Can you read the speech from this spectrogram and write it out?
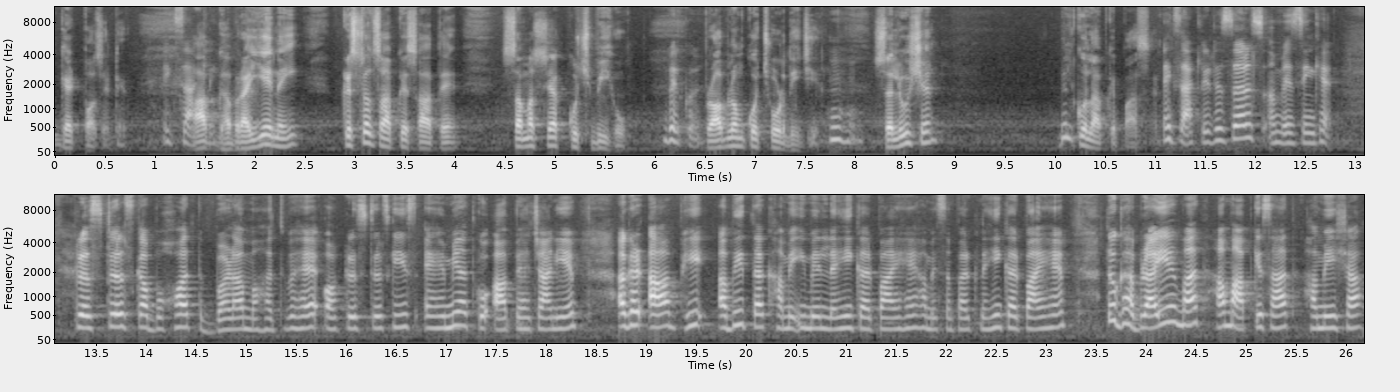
गेट पॉजिटिव. आप घबराइए नहीं क्रिस्टल्स आपके साथ हैं समस्या कुछ भी हो। बिल्कुल। प्रॉब्लम को छोड़ दीजिए। सोल्यूशन बिल्कुल आपके पास है। एग्जैक्टली रिज़ल्ट अमेजिंग है। क्रिस्टल्स का बहुत बड़ा महत्व है और क्रिस्टल्स की इस अहमियत को आप पहचानिए। अगर आप भी अभी तक हमें ईमेल नहीं कर पाए हैं हमें संपर्क नहीं कर पाए हैं तो घबराइए मत हम आपके साथ हमेशा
